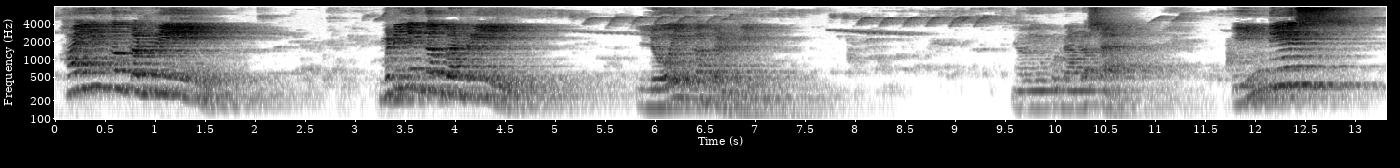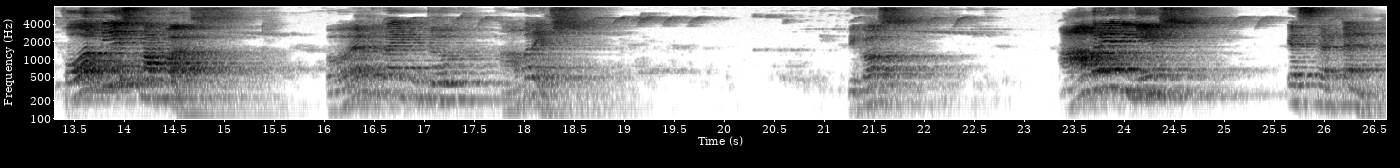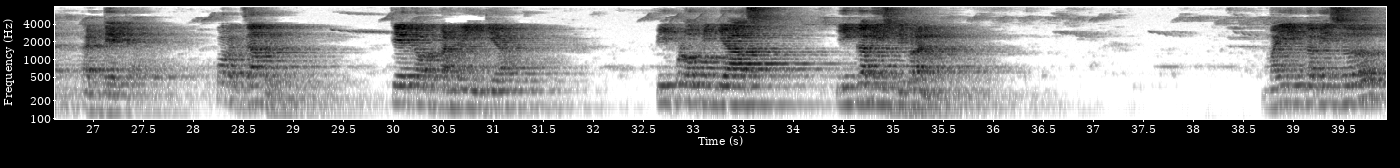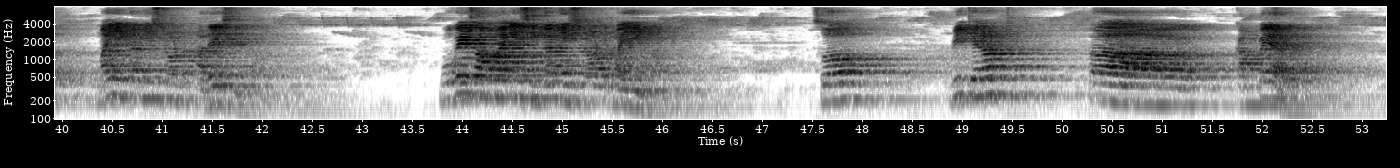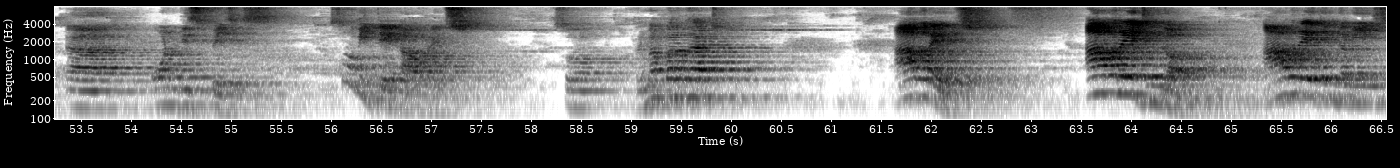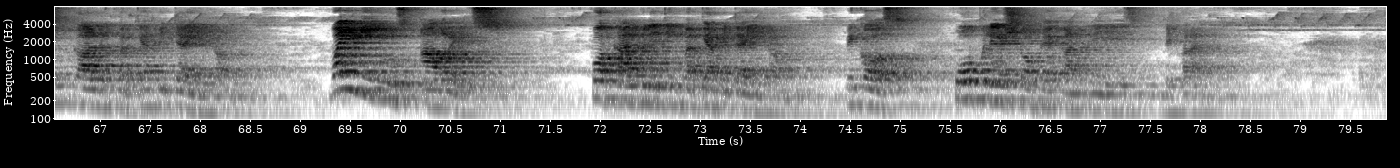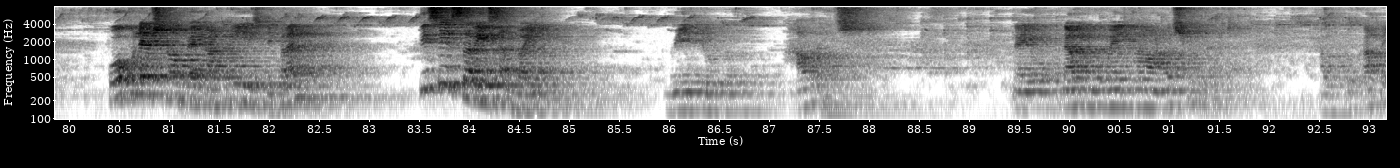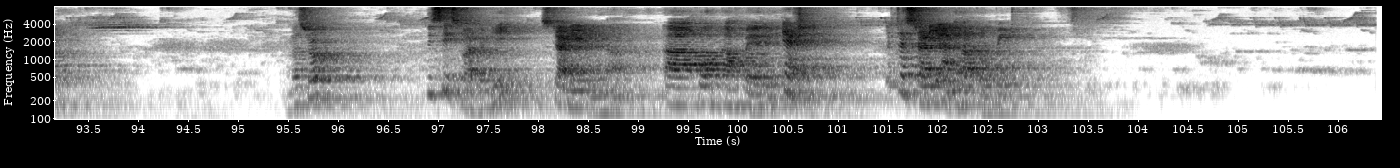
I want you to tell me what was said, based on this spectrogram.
High income country, middle income country, low income country. Take our country India. People of India's income is different. My income is uh, my income is not others' income. Mukesh Ambani's income is not my income. So we cannot uh, remember that average, average income, average income is called per capita income. Why we use average for calculating per capita income? Because population of a country is different. Population of a country is different. This is the reason why we took average. Now you, might have understood that. How to. Understood? This is what we studied in uh, for comparing nation. Let us study another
